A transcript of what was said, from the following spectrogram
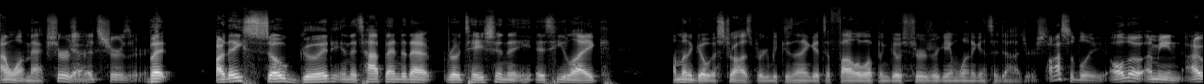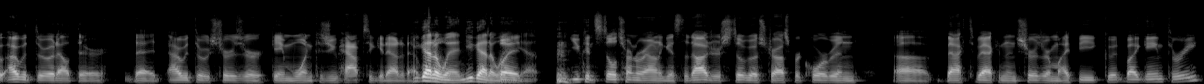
I want Max Scherzer. Yeah, it's Scherzer. But are they so good in the top end of that rotation that he- is he like, I'm going to go with Strasburg because then I get to follow up and go Scherzer game one against the Dodgers? Possibly. Although, I mean, I, I would throw it out there that I would throw Scherzer game one because you have to get out of that. You got to win. You got to win. Yeah. you can still turn around against the Dodgers, still go Strasburg, Corbin, uh, back to back, and then Scherzer might be good by game three.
